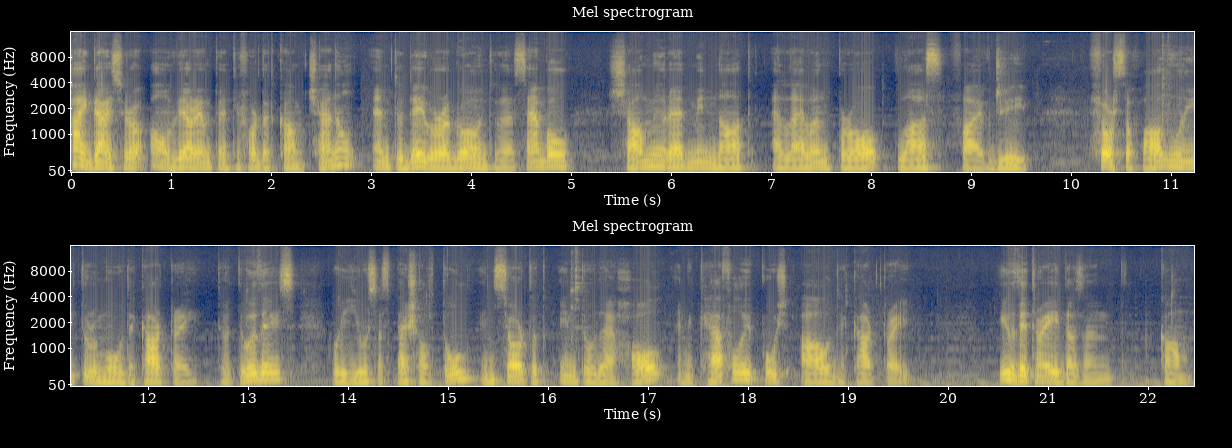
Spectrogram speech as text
Hi guys, you're on VRM24.com channel and today we're going to assemble Xiaomi Redmi Note 11 Pro Plus 5G. First of all, we need to remove the card tray. To do this, we use a special tool inserted into the hole and carefully push out the card tray. If the tray doesn't come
